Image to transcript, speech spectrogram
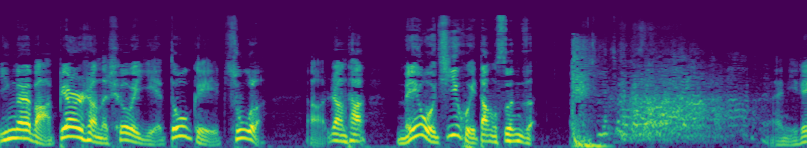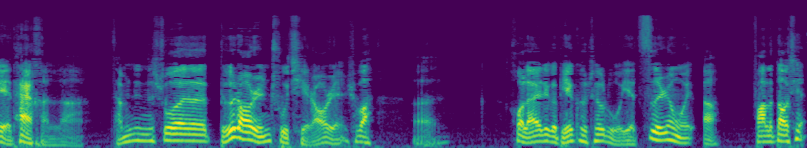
应该把边上的车位也都给租了，啊，让他没有机会当孙子。哎，你这也太狠了！咱们说得饶人处且饶人是吧？呃，后来这个别克车主也自认为啊发了道歉，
